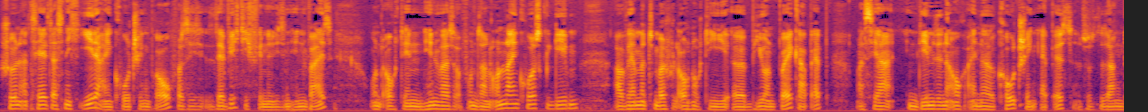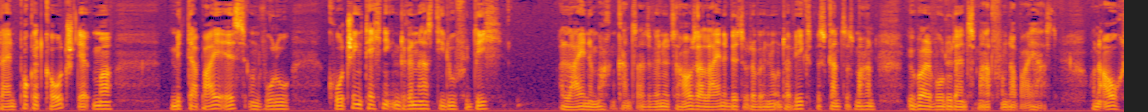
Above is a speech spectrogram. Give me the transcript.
schön erzählt, dass nicht jeder ein Coaching braucht, was ich sehr wichtig finde, diesen Hinweis. Und auch den Hinweis auf unseren Online-Kurs gegeben. Aber wir haben ja zum Beispiel auch noch die äh, Beyond Breakup App, was ja in dem Sinne auch eine Coaching-App ist, sozusagen dein Pocket Coach, der immer mit dabei ist und wo du Coaching-Techniken drin hast, die du für dich alleine machen kannst. Also wenn du zu Hause alleine bist oder wenn du unterwegs bist, kannst du es machen, überall wo du dein Smartphone dabei hast. Und auch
